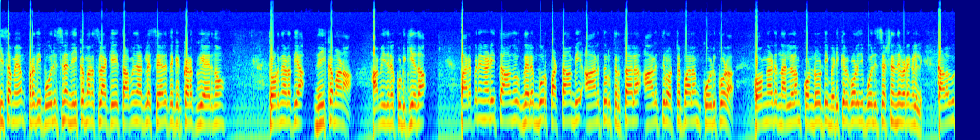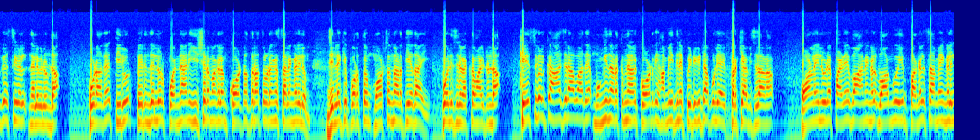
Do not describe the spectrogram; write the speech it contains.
ഈ സമയം പ്രതി പോലീസിനെ നീക്കം മനസ്സിലാക്കി തമിഴ്നാട്ടിലെ സേലത്തേക്ക് കടക്കുകയായിരുന്നു. തുടർന്ന് നടത്തിയ നീക്കമാണ് ഹമീദിനെ കുടുക്കിയത്. Parappanangadi Tanur Nilambur Pattambi Alathur Thrithala Alathur Ottapalam Kozhikode Kongad Nallalam Kondotty medical college police station എന്നിവിടങ്ങളിൽ കളവ് കേസുകൾ നിലവിലുണ്ട്. കൂടാതെ തിരൂർ പെരിന്തല്ലൂർ പൊന്നാനി ഈശ്വരമംഗലം കോട്ടത്തറ തുടങ്ങിയ സ്ഥലങ്ങളിലും ജില്ലയ്ക്ക് പുറത്തും മോഷണം നടത്തിയതായി പോലീസിന് വ്യക്തമായിട്ടുണ്ട്. കേസുകൾക്ക് ഹാജരാവാതെ മുങ്ങി നടക്കുന്നതിനാൽ കോടതി ഹമീദിനെ പിടികിട്ടാപ്പുള്ളിയായി പ്രഖ്യാപിച്ചതാണ്. ഓൺലൈനിലൂടെ പഴയ വാഹനങ്ങൾ വാങ്ങുകയും പകൽ സമയങ്ങളിൽ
